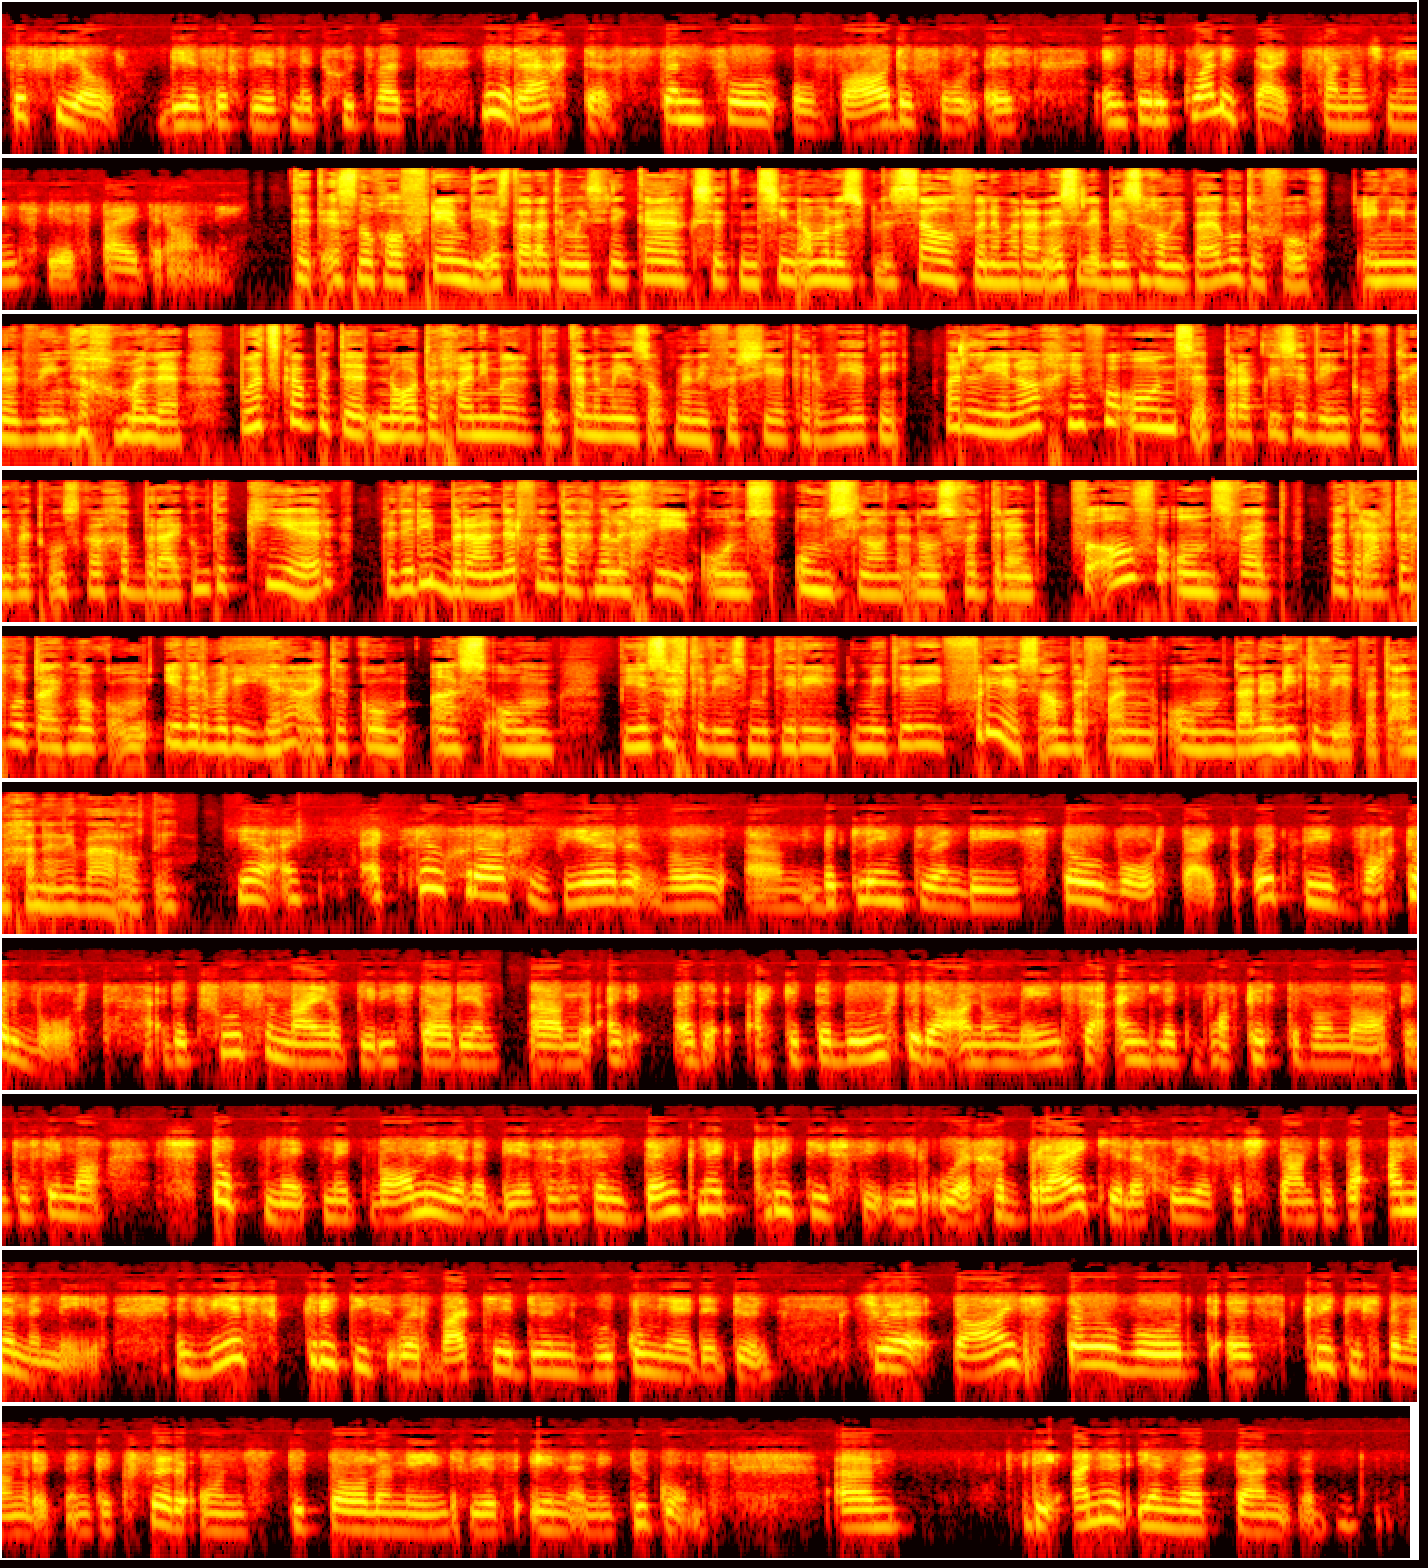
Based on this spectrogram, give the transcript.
te veel besig wees met goed wat nie regtig sinvol of waardevol is en tot die kwaliteit van ons menswees bydra nie dit is nogal vreemd is dat dat mense in die kerk sit en sien almal is op hulle selfone maar dan is hulle besig om die Bybel te volg en nie noodwendig om hulle boodskappe te na te gaan nie maar dit kan 'n mens ook nou nie verseker weet nie. Marlena gee vir ons 'n praktiese wenk of drie wat ons kan gebruik om te keer dat hierdie brander van tegnologie ons omslaan en ons verdrink veral vir ons wat wat regtig wil tyd maak om eerder by die Here uit te kom as om besig te wees met hierdie met hierdie vrees amper van om dan nou nie te weet wat aangaan in die wêreld nie. Ja, ek ek sou graag weer wil um beklemtoon die stil word tyd, ook die wakker word. Dit voel vir my op hierdie stadium um ek ek, ek het 'n behoefte daaraan om mense eintlik wakker te wil maak en te sê maar stop net met waarmee jy besig is en dink net krities hieroor. Gebruik jou goeie verstand op 'n ander manier en wees krities oor wat jy doen, hoekom jy dit doen. So daai stil word is krities belangrik dink ek vir ons totale menswees en in die toekoms. Ehm um, die ander een wat dan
